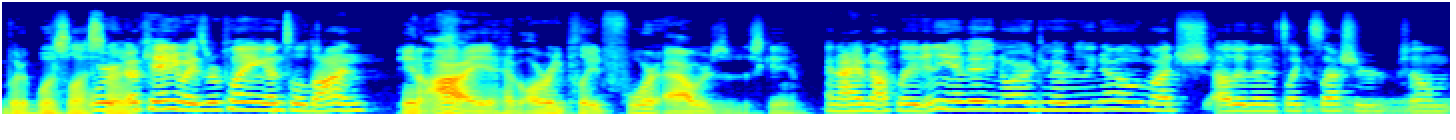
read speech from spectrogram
but it was last We're night. okay. Anyways, we're playing Until Dawn, And I have already played four hours of this game. and I have not played any of it, nor do I really know much other than it's like a slasher film.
